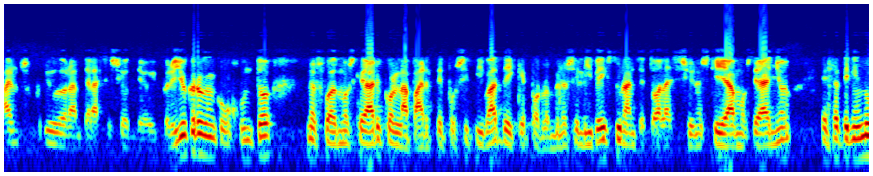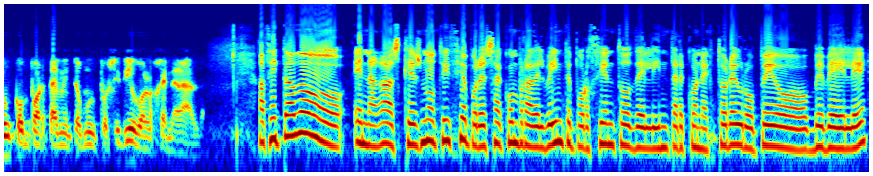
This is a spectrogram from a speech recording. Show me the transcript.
han sufrido durante la sesión de hoy. Pero yo creo que en conjunto nos podemos quedar con la parte positiva de que por lo menos el IBEX durante todas las sesiones que llevamos de año está teniendo un comportamiento muy positivo en lo general. Ha citado Enagas, que es noticia por esa compra del 20% del interconector europeo BBL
